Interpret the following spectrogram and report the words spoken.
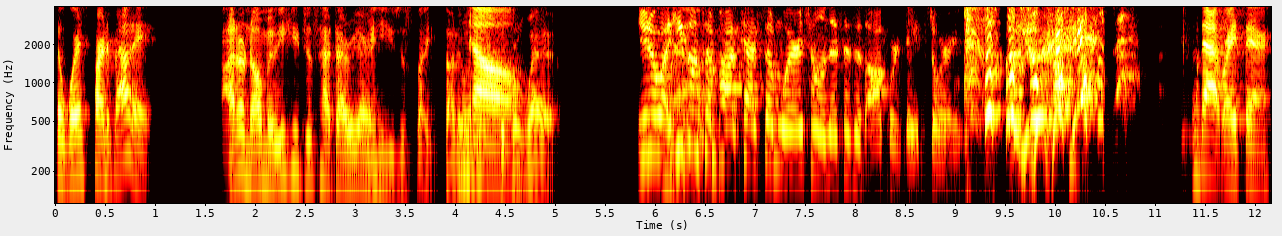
the worst part about it. I don't know. Maybe he just had diarrhea and he just like thought it was like, super wet. You know what? He's on some podcast somewhere telling this as his awkward date story. That right there.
